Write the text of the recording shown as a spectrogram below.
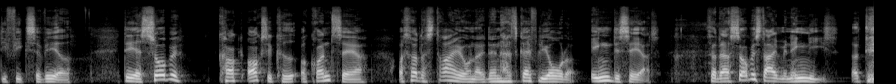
de fik serveret. Det er suppe, kogt oksekød og grøntsager, og så er der streg under i den her skriftlige ordre, ingen dessert. Så der er suppesteg, men ingen is. Og det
